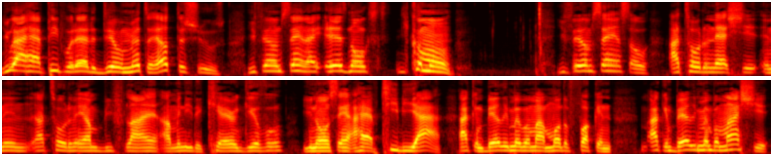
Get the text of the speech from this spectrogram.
You gotta have people there to deal with mental health issues. You feel what I'm saying? Like, there's no, come on. You feel what I'm saying? So I told him that shit, and then I told him, hey, I'm gonna be flying. I'm gonna need a caregiver. You know what I'm saying? I have TBI. I can barely remember my motherfucking. I can barely remember my shit.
